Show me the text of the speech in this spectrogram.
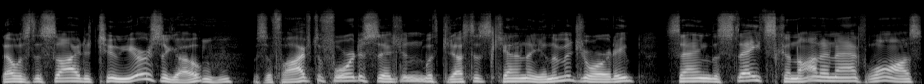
That was decided two years ago. Mm-hmm. It was a five to four decision with Justice Kennedy in the majority, saying the states cannot enact laws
